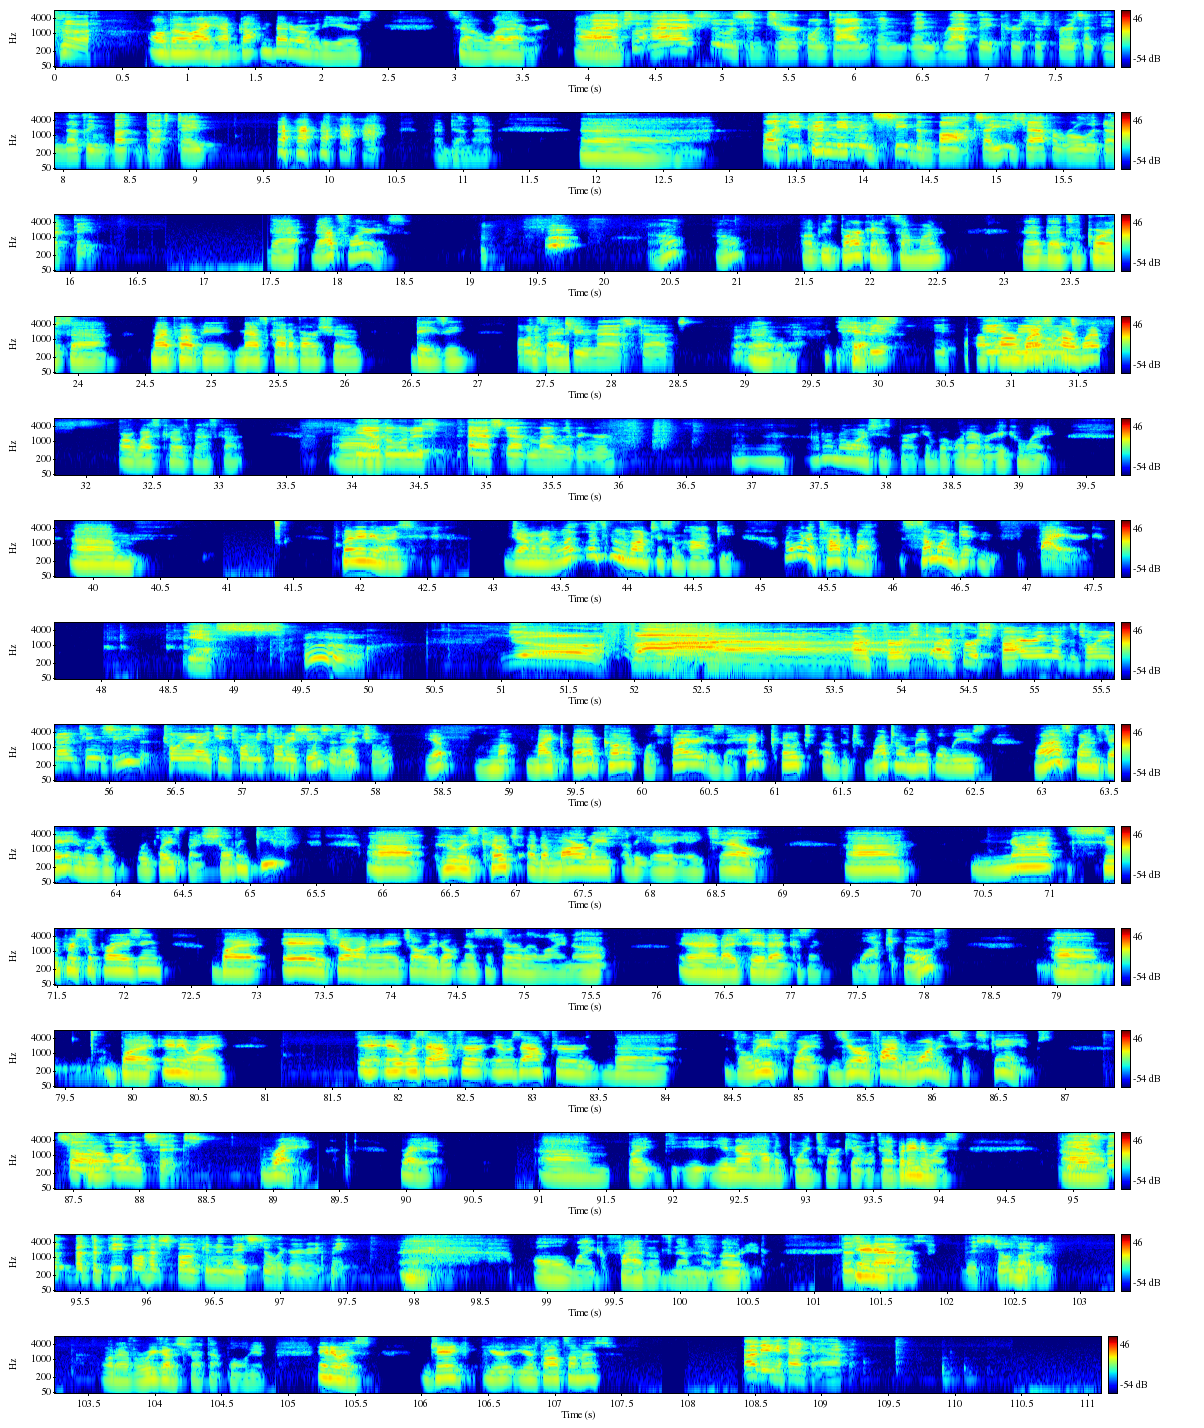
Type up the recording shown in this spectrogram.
Although I have gotten better over the years, so whatever. Um, I actually, I actually was a jerk one time and and wrapped a Christmas present in nothing but duct tape. I've done that. Uh, Like you couldn't even see the box. I used half a roll of duct tape. That that's hilarious. Oh, oh, puppy's barking at someone. That, that's of course uh, my puppy, mascot of our show, Daisy. One of the two mascots. Oh, yes, The, our, the- our the west, our west, our West Coast mascot. Uh, the other one is passed out in my living room. Uh, I don't know why she's barking, but whatever. It can wait. Um, but anyways, gentlemen, let, let's move on to some hockey. I want to talk about someone getting fired. Yes. Ooh. You're fired. Our first our first firing of the 2019 season. 2019-2020 season season? actually. Yep, M- Mike Babcock was fired as the head coach of the Toronto Maple Leafs last Wednesday and was re- replaced by Sheldon Keefe, uh, who was coach of the Marlies of the AHL. Uh, not super surprising, but AHL and NHL they don't necessarily line up, and I say that because I watch both. Um, but anyway, it, it was after it was after the the Leafs went zero five and one in six games. So, So- 0 and 6. Right, right. Um, but y- you know how the points work out with that. But anyways, Yes, um, but but the people have spoken and they still agree with me. all like five of them that voted. Doesn't Anyways, matter. They still voted. Whatever. We got to start that poll again. Anyways, Jake, your your thoughts on this? I mean, it had to happen.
